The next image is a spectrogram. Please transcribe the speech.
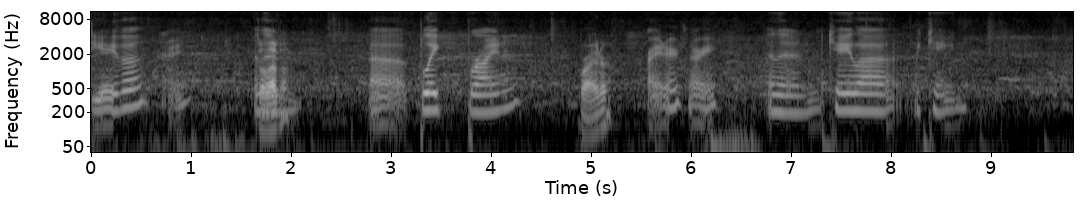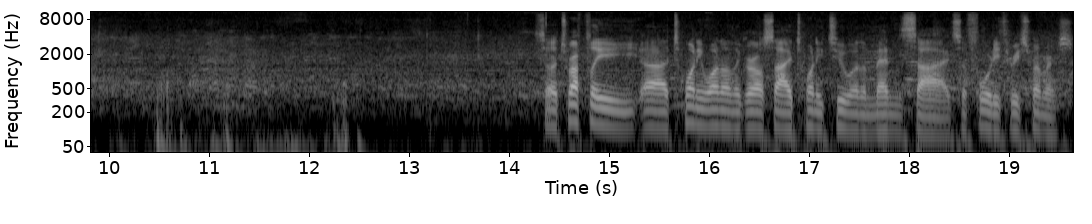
Dieva, right? And Dileva? then uh, Blake Briner, Briner? Briner, sorry. And then Kayla McCain. So it's roughly uh, 21 on the girls' side, 22 on the men's side, so 43 swimmers.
